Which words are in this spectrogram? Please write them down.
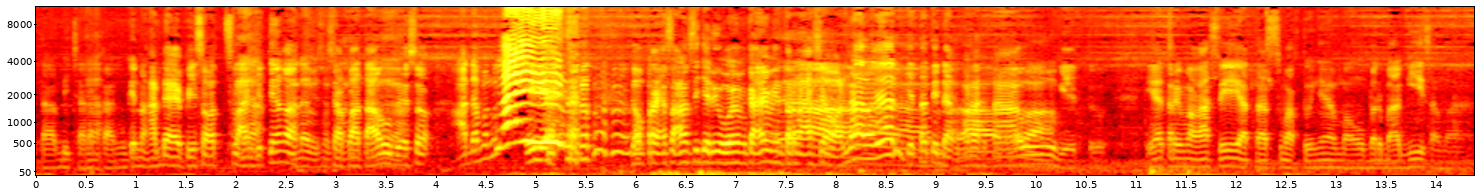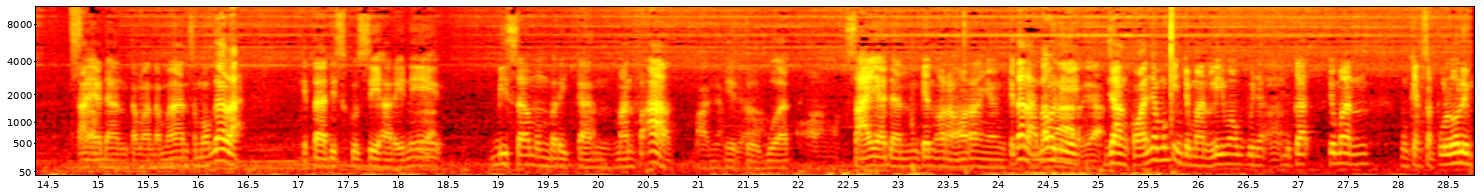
kita bicarakan. Mungkin ada episode selanjutnya Ya, ada episode siapa selanjutnya, tahu ya. besok. Ada menu lain. Iya. Geprek sih jadi UMKM internasional Ya, kan? Kita tidak pernah tahu gitu. Ya terima kasih atas waktunya mau berbagi sama saya dan teman-teman. Semoga lah kita diskusi hari ini bisa memberikan manfaat banyak gitu ya. buat orang saya dan mungkin orang-orang yang kita nggak tahu nih. ya. jangkauannya mungkin cuman 5 punya bukan cuman mungkin 10 15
